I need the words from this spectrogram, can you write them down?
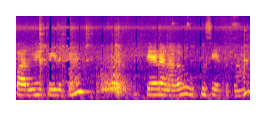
பாருங்க இப்போ இதுக்கு தேவையான அளவு உப்பு சேர்த்துக்கலாம்.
